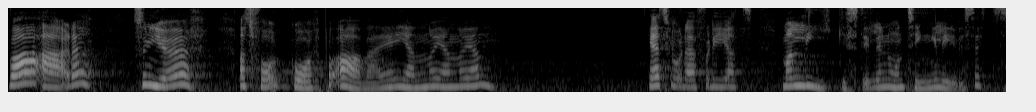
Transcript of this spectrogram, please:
Hva er det som gjør at folk går på avveie igjen og igjen og igjen? Jeg tror det er fordi at man likestiller noen ting i livet sitt.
